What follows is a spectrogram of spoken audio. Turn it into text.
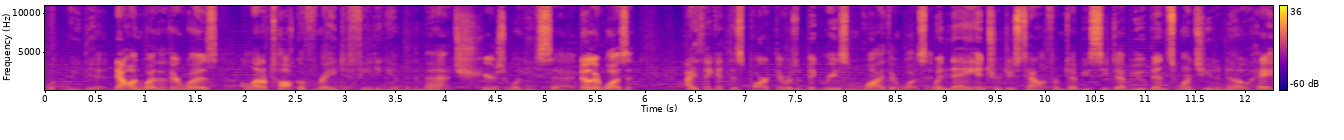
what we did. Now, on whether there was a lot of talk of Rey defeating him in the match, here's what he said. No, there wasn't. I think at this part there was a big reason why there wasn't. When they introduced talent from WCW, Vince wants you to know, hey,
